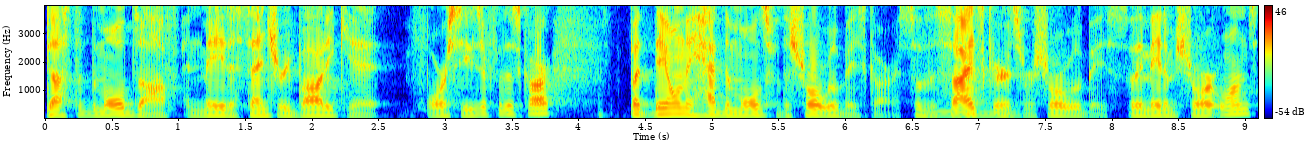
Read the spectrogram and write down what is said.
dusted the molds off and made a Century body kit for Caesar for this car. But they only had the molds for the short wheelbase car. So the side mm. skirts were short wheelbase. So they made them short ones,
